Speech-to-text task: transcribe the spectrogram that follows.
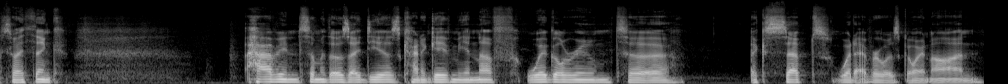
So I think having some of those ideas kind of gave me enough wiggle room to accept whatever was going on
